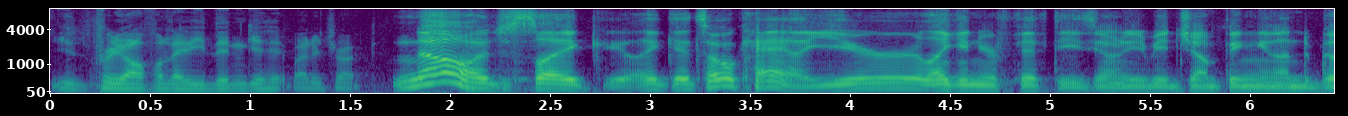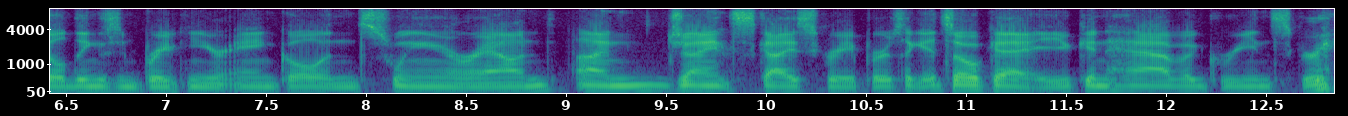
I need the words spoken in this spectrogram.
It's pretty awful that he didn't get hit by the truck. No, it's just like like it's okay. Like you're like in your fifties. You don't need to be jumping onto buildings and breaking your ankle and swinging around on giant skyscrapers. Like it's okay. You can have a green screen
